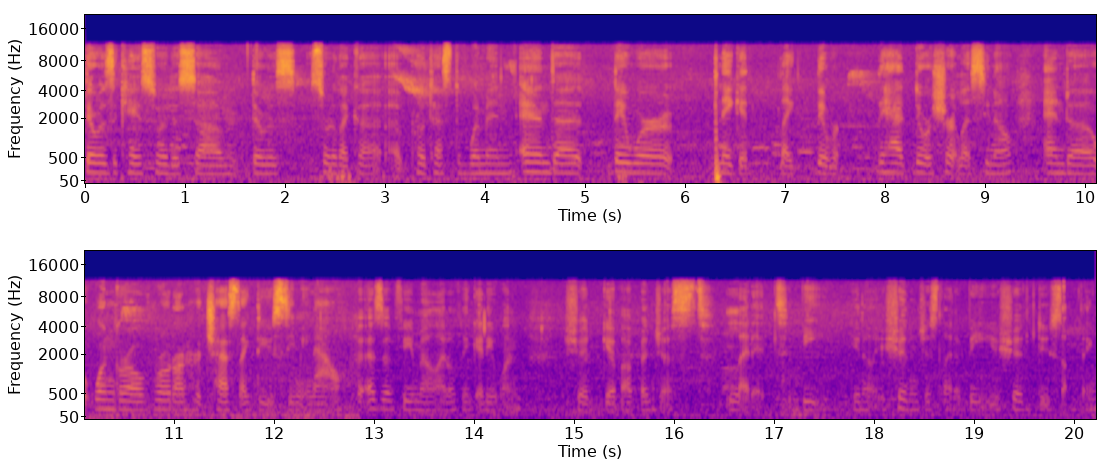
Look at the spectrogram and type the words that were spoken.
There was a case where this, um, there was sort of like a, a protest of women, and uh, they were naked, like they were they had they were shirtless, you know. And uh, one girl wrote on her chest like, "Do you see me now?" As a female, I don't think anyone should give up and just let it be. You know, you shouldn't just let it be. You should do something.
